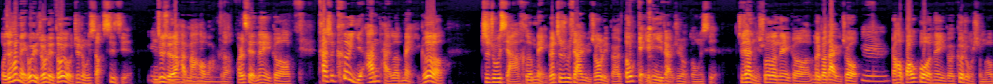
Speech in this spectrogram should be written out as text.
我觉得它每个宇宙里都有这种小细节，你就觉得还蛮好玩的。而且那个它是刻意安排了每个蜘蛛侠和每个蜘蛛侠宇宙里边都给你一点这种东西，就像你说的那个乐高大宇宙，嗯然后包括那个各种什么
